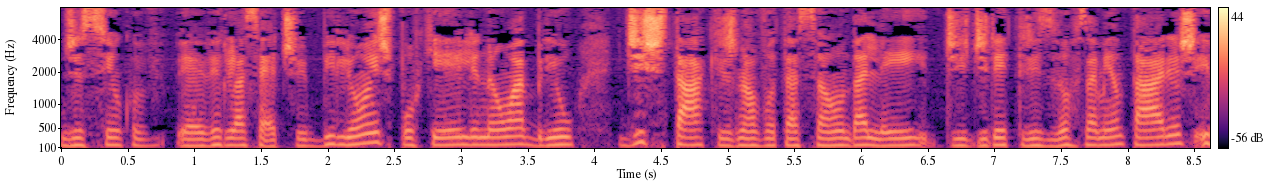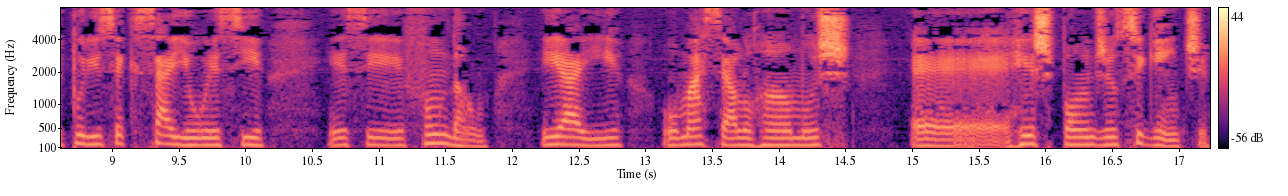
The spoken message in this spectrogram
de 5,7 bilhões, porque ele não abriu destaques na votação da lei de diretrizes orçamentárias e por isso é que saiu esse, esse fundão. E aí o Marcelo Ramos é, responde o seguinte,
